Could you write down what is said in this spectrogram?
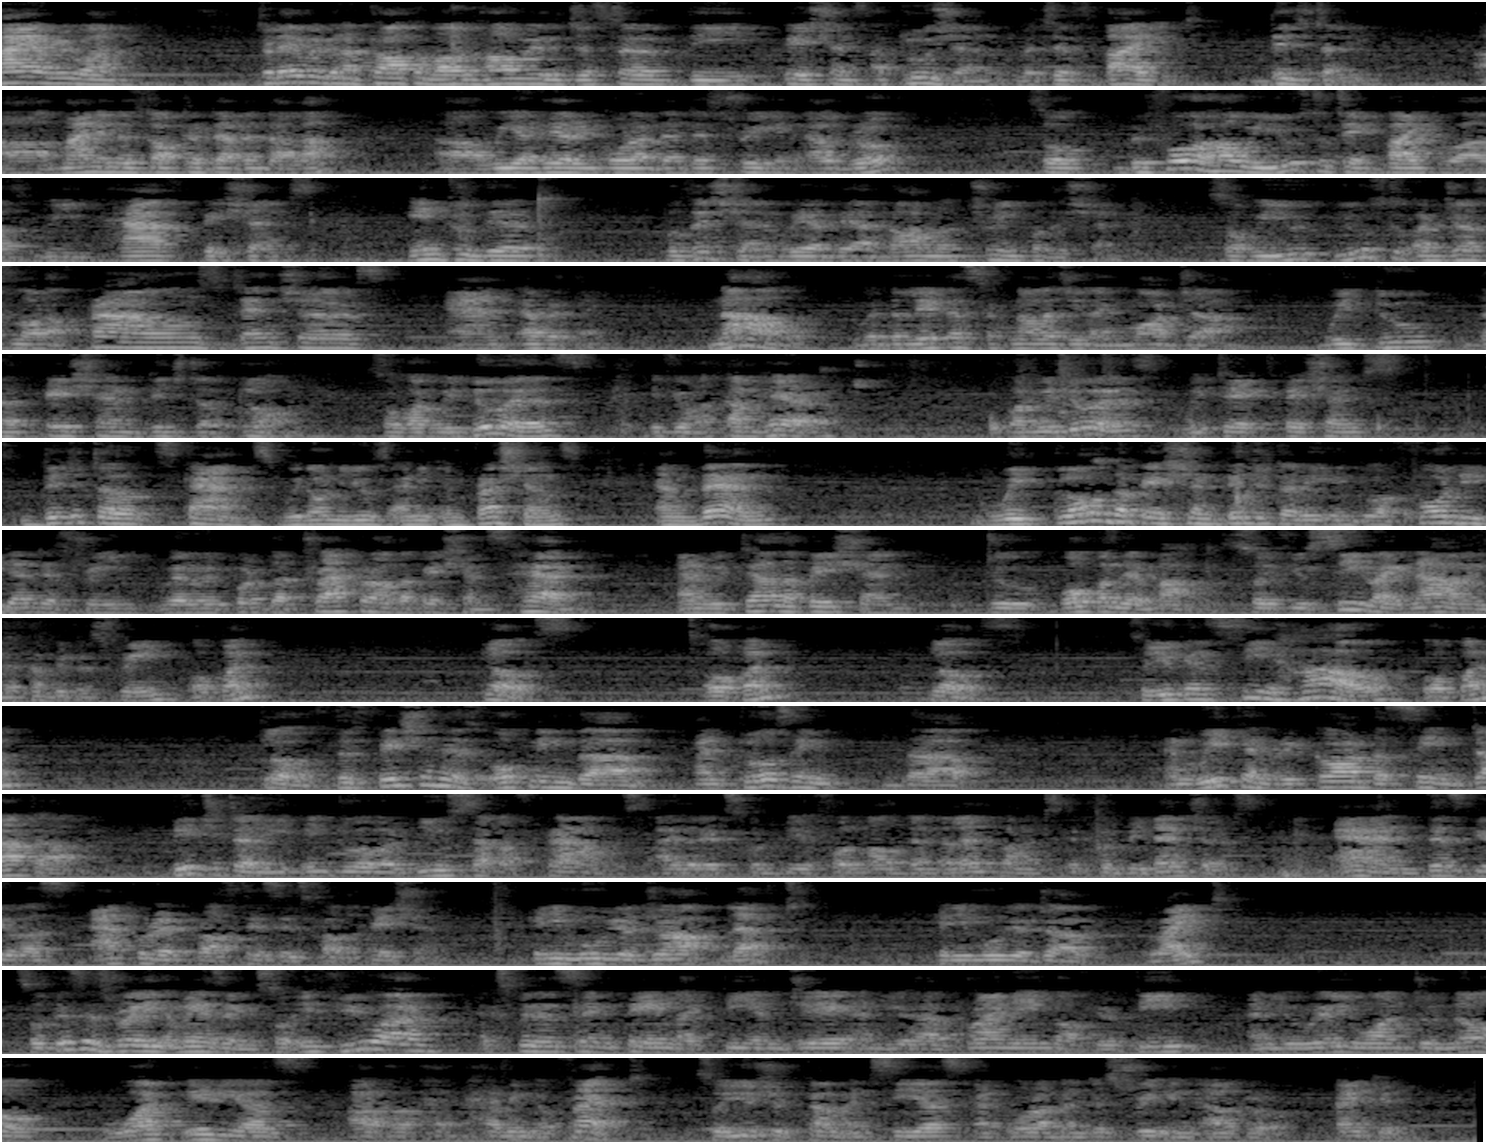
Hi everyone. Today we're going to talk about how we register the patient's occlusion, which is bite, digitally. Uh, my name is Dr. Devin Dalla. Uh, we are here in Ora Dentistry in Elk Grove. So before how we used to take bite was we have patients into their position where they are normal chewing position. So we used to adjust a lot of crowns, dentures, and everything. Now with the latest technology like Modjaw, we do the patient digital clone. So what we do is, if you want to come here, what we do is we take patients digital scans. We don't use any impressions, and then we clone the patient digitally into a 4D dentistry where we put the tracker on the patient's head and we tell the patient to open their mouth. So if you see right now in the computer screen, open, close, open, close. So you can see how open, close. This patient is opening the and closing the and we can record the same data digitally into our new set of crowns. Either it could be a full mouth dental implants, it could be dentures, and this gives us accurate prosthesis for the patient. Can you move your jaw left? Can you move your jaw right? So this is really amazing. So if you are experiencing pain like TMJ and you have grinding of your teeth and you really want to know what areas are having effect, so you should come and see us at Ora Dentistry in Elk Grove. Thank you.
